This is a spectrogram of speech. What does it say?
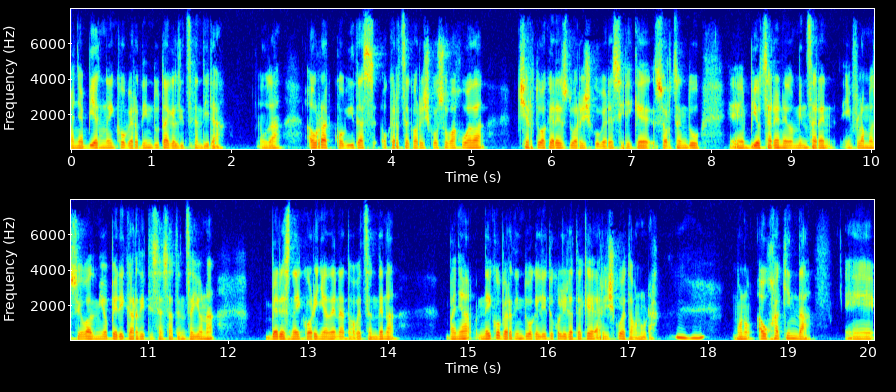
baina biak nahiko berdinduta gelditzen dira. Hau da, aurrak COVID-az okertzeko arrisku oso bajua da, txertuak ere ez du arrisku berezirik, eh? sortzen du eh, bihotzaren edo mintzaren inflamazio bat mioperikarditis esaten zaiona, berez nahiko orina dena eta hobetzen dena, baina nahiko berdinduak geldituko lirateke arrisku eta onura. Mhm. Bueno, hau jakin da, eh,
